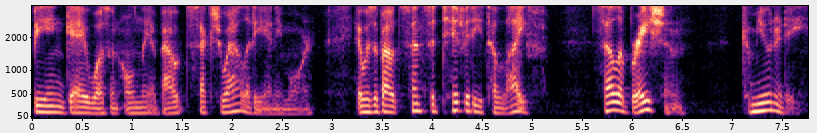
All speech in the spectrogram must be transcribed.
Being gay wasn't only about sexuality anymore, it was about sensitivity to life, celebration, community.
